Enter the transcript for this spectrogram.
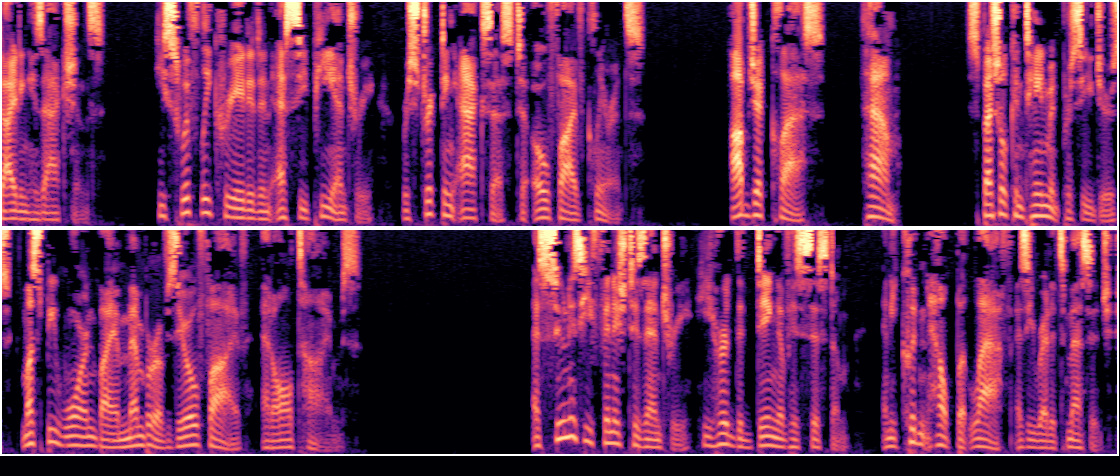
guiding his actions. He swiftly created an SCP entry, restricting access to O5 clearance. Object Class THAM Special containment procedures must be worn by a member of O5 at all times. As soon as he finished his entry, he heard the ding of his system, and he couldn't help but laugh as he read its message.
